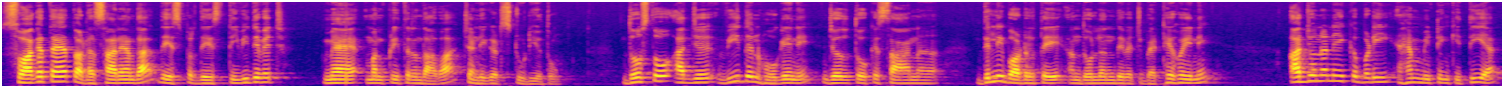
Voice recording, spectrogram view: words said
ਸਵਾਗਤ ਹੈ ਤੁਹਾਡਾ ਸਾਰਿਆਂ ਦਾ ਦੇਸ਼ ਪ੍ਰਦੇਸ਼ ਟੀਵੀ ਦੇ ਵਿੱਚ। ਮੈਂ ਮਨਪ੍ਰੀਤ ਰੰਧਾਵਾ, ਚੰਡੀਗੜ੍ਹ ਸਟੂਡੀਓ ਤੋਂ। ਦੋਸਤੋ, ਅੱਜ 20 ਦਿਨ ਹੋ ਗਏ ਨੇ ਜਦੋਂ ਤੋਂ ਕਿਸਾਨ ਦਿੱਲੀ ਬਾਰਡਰ ਤੇ ਅੰਦੋਲਨ ਦੇ ਵਿੱਚ ਬੈਠੇ ਹੋਏ ਨੇ। ਅੱਜ ਉਹਨਾਂ ਨੇ ਇੱਕ ਬੜੀ ਅਹਿਮ ਮੀਟਿੰਗ ਕੀਤੀ ਹੈ।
